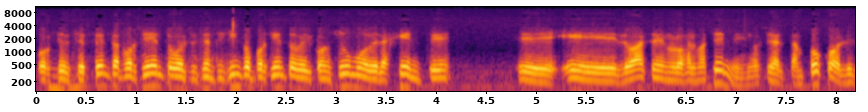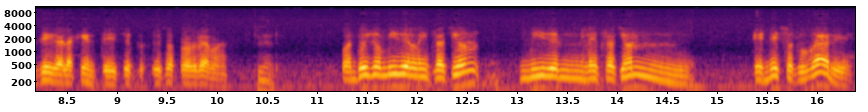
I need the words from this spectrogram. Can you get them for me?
porque el 70% o el 65% del consumo de la gente eh, eh, lo hacen en los almacenes, o sea, tampoco les llega a la gente ese- esos programas. Claro. Cuando ellos miden la inflación, miden la inflación en esos lugares.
